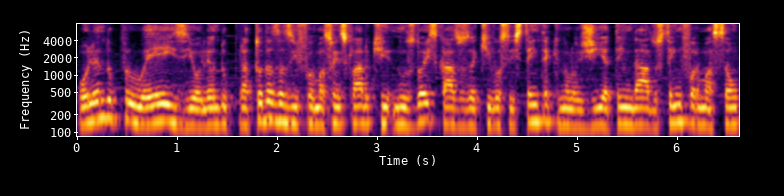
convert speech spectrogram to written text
Olhando para o Waze olhando para todas as informações, claro que nos dois casos aqui vocês têm tecnologia, têm dados, têm informação,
